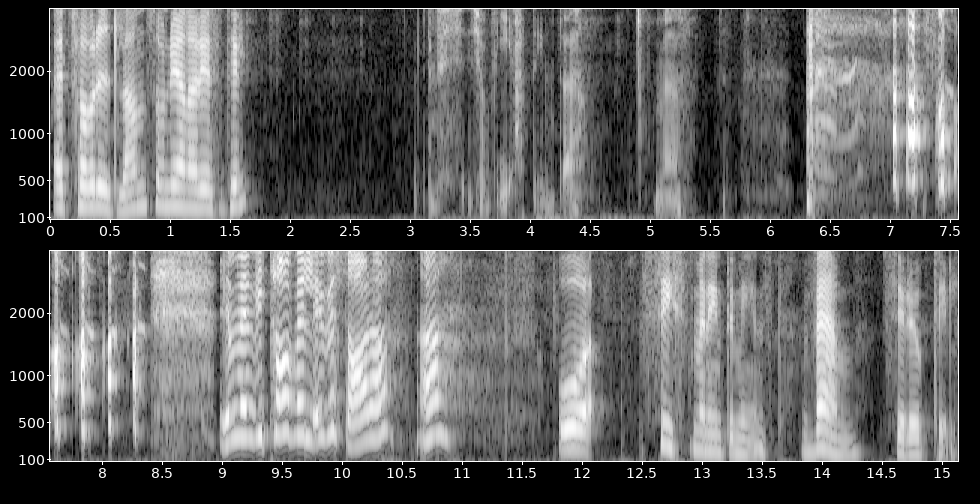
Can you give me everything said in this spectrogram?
Ett favoritland som du gärna reser till. Jag vet inte. Men... alltså. Ja men vi tar väl USA då. Ja. Och sist men inte minst, vem ser du upp till?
